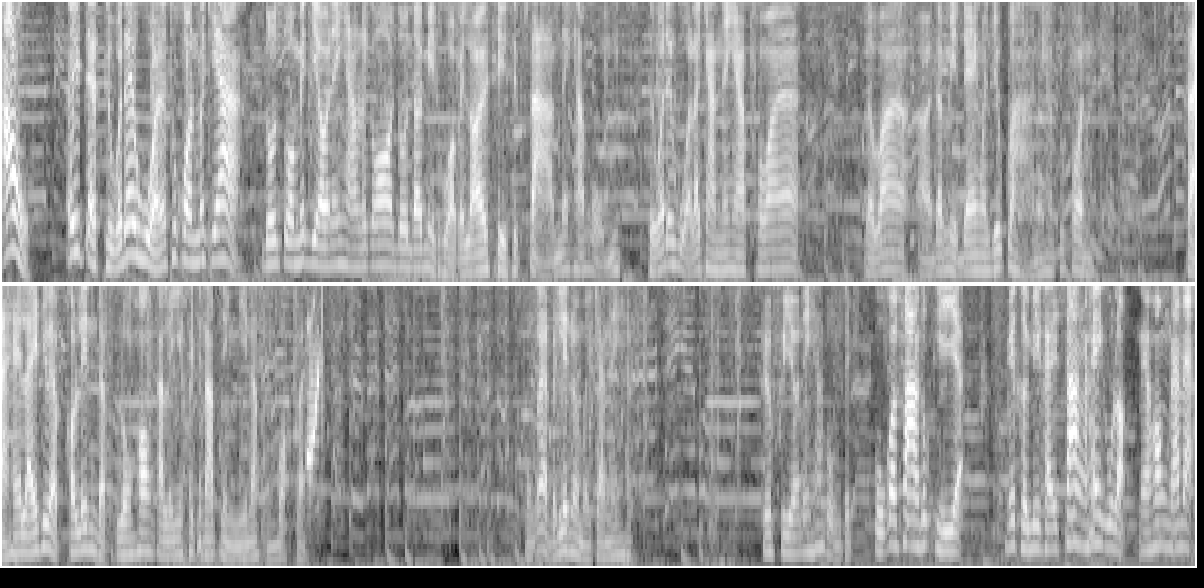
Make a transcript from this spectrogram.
เอ้าเอ้แต่ถือว่าได้หัวนะทุกคนเมื่อกี้โดนตัวเม็ดเดียวนะครับ แล้วก็โดนดาเมจหัวไป 143 นะครับผมถือว่าได้หัวแล้วกันนะครับ เพราะว่าแบบว่าอ่าดาเมจแดงมันเยอะกว่านะครับทุกคน สายไฮไลท์ที่แบบเขาเล่นแบบลงห้องกันอะไรเงี้ยเขาจะนับอย่างนี้นะผมบอกก่อนผมก็แอบไปเล่นมาเหมือนกันนะครับเฟี้ยวๆนะครับผมแต่กูก็สร้างทุกทีอะไม่เคยมีใครสร้างให้กูหรอกในห้องนั้นอะ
